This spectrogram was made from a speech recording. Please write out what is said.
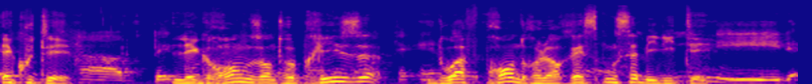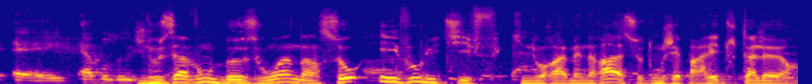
Écoutez, les grandes entreprises doivent prendre leurs responsabilités. Nous avons besoin d'un saut évolutif qui nous ramènera à ce dont j'ai parlé tout à l'heure.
